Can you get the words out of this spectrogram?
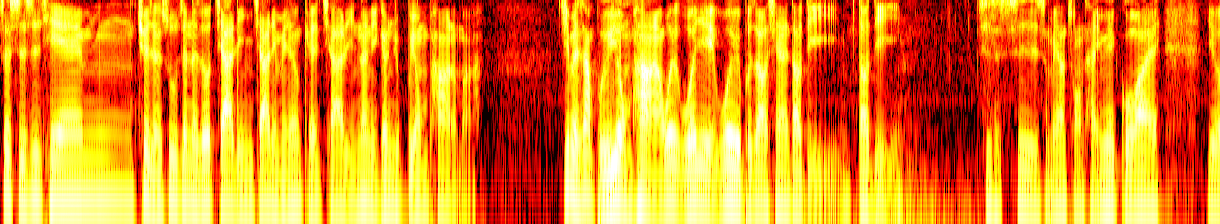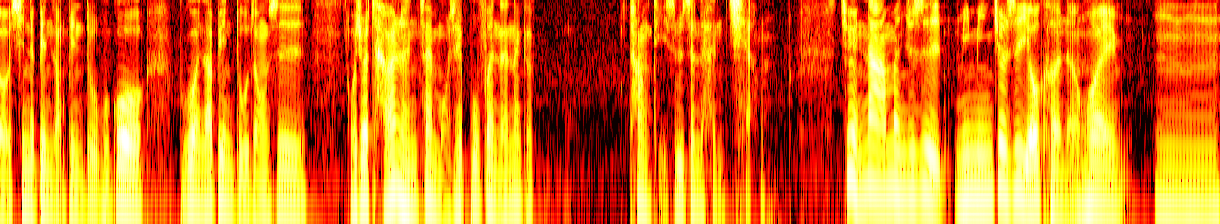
这十四天确诊数真的都加零，加零，每天都可以加零，那你根本就不用怕了嘛。基本上不用怕，我我也我也不知道现在到底到底是是什么样状态，因为国外又有新的变种病毒。不过不过你知道病毒总是，我觉得台湾人在某些部分的那个抗体是不是真的很强？就很纳闷，就是明明就是有可能会，嗯，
